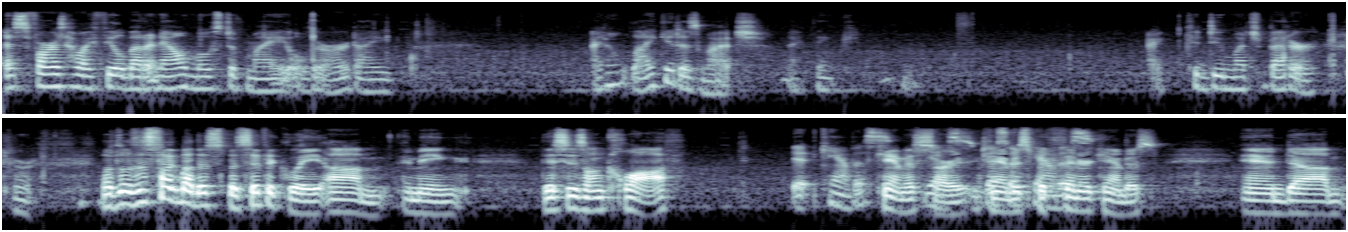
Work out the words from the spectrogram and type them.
as far as how I feel about it now, most of my older art, I I don't like it as much. I think I could do much better. Sure. Let's, let's talk about this specifically. Um, I mean, this is on cloth, It, canvas. canvas. Yes, sorry, canvas, but thinner canvas, and um,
